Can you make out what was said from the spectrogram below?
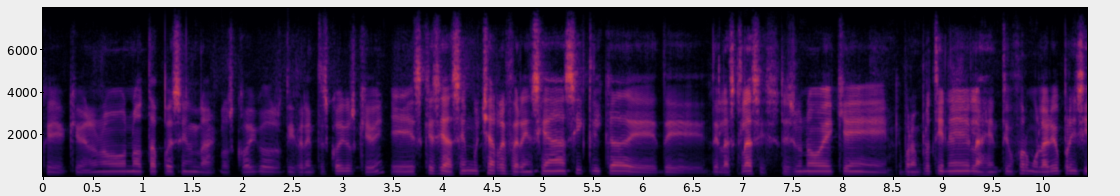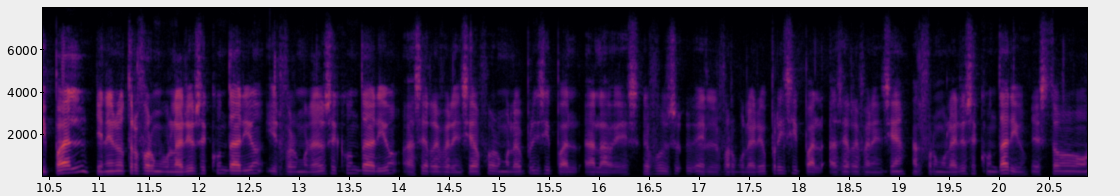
que, que uno nota pues en la, los códigos, diferentes códigos que ve, es que se hace mucha referencia cíclica de, de, de las clases. Entonces uno ve que, que, por ejemplo, tiene la gente un formulario principal, tienen otro formulario secundario y el formulario secundario hace referencia al formulario principal a la vez. El, el formulario principal hace referencia al formulario secundario. Esto,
